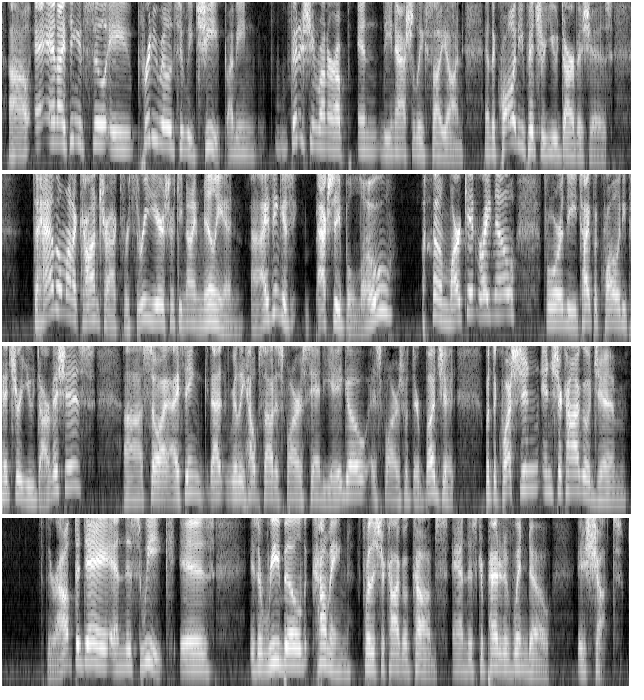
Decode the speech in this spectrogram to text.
Uh, and I think it's still a pretty relatively cheap. I mean, finishing runner up in the National League Cy Young and the quality pitcher Yu Darvish is to have him on a contract for three years, 59 million, I think is actually below market right now for the type of quality pitcher Yu Darvish is. Uh, so I, I, think that really helps out as far as San Diego, as far as with their budget. But the question in Chicago, Jim, throughout the day and this week is is a rebuild coming for the Chicago Cubs, and this competitive window is shut.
